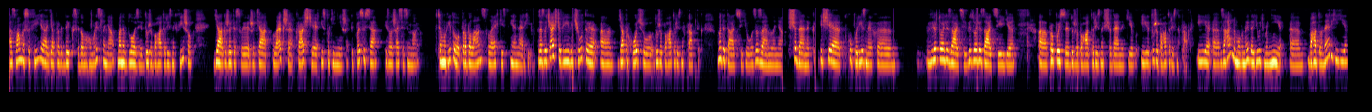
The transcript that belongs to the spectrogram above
А з вами Софія, я провідник свідомого мислення. У мене в блозі дуже багато різних фішок, як жити своє життя легше, краще і спокійніше. Підписуйся і залишайся зі мною. В цьому відео про баланс, легкість і енергію. Зазвичай, щоб її відчути, е, я проходжу дуже багато різних практик: медитацію, заземлення, щоденники і ще купу різних е, віртуалізацій, візуалізацій. Е, Прописую дуже багато різних щоденників і дуже багато різних практик. І е, в загальному вони дають мені е, багато енергії,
